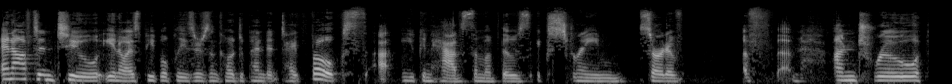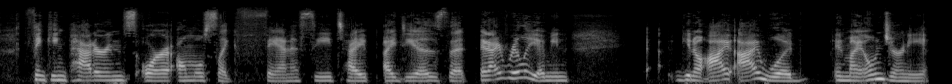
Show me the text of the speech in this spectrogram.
And often too, you know, as people pleasers and codependent type folks, uh, you can have some of those extreme sort of um, untrue thinking patterns or almost like fantasy type ideas that and I really I mean you know, I I would in my own journey,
